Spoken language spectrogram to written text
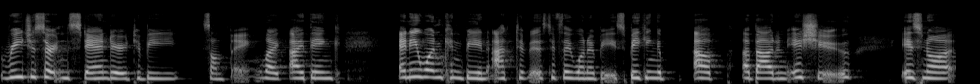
reach a certain standard to be something. Like, I think anyone can be an activist if they want to be. Speaking up about an issue is not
